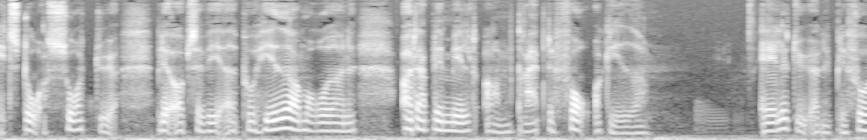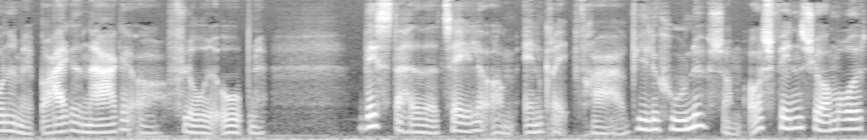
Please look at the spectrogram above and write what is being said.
Et stort sort dyr blev observeret på hedeområderne, og der blev meldt om dræbte får og geder. Alle dyrene blev fundet med brækket nakke og flået åbne. Hvis der havde været tale om angreb fra vilde hunde, som også findes i området,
